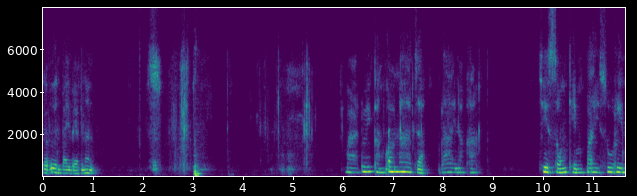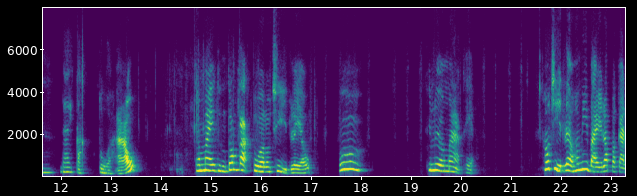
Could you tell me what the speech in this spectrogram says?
ก็เอื่นไปแบบนั้นมาด้วยกันก็น่าจะได้นะคะ ฉีดสองเข็มไปสุรินทร์ได้กักตัวเอาทำไมถึงต้องกักตัวเราฉีดแล้วโอ้คือเรื่องมากแท้เขาฉีดแล้วเขามีใบรับประกัน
